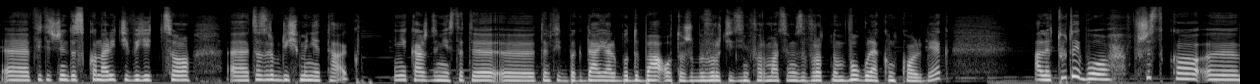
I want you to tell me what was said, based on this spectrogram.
e, fizycznie doskonalić i wiedzieć, co, co zrobiliśmy nie tak. Nie każdy niestety ten feedback daje albo dba o to, żeby wrócić z informacją zwrotną, w ogóle jakąkolwiek. Ale tutaj było wszystko, e,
